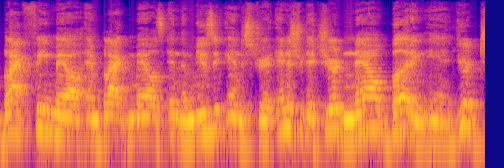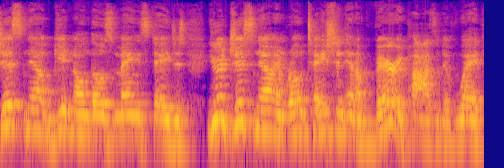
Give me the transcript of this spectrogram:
black female and black males in the music industry, industry that you're now budding in. You're just now getting on those main stages. You're just now in rotation in a very positive way.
